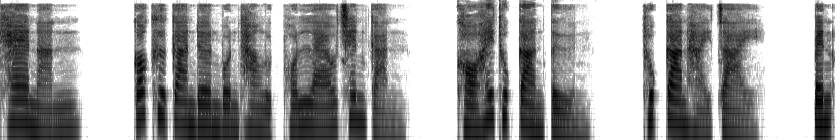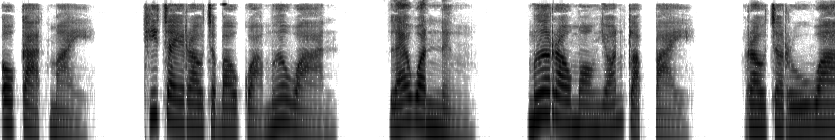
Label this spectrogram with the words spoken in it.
แค่นั้น ก็คือการเดินบนทางหลุดพ้นแล้วเช่นกัน ขอให้ทุกการตื่น ทุกการหายใจ เป็นโอกาสใหม่ ที่ใจเราจะเบากว่าเมื่อวาน และวันหนึ่ง เมื่อเรามองย้อนกลับไป เราจะรู้ว่า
